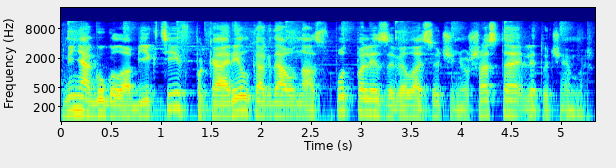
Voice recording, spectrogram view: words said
Меня Google объектив покорил, когда у нас в подполе завелась очень ушастая летучая мышь.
